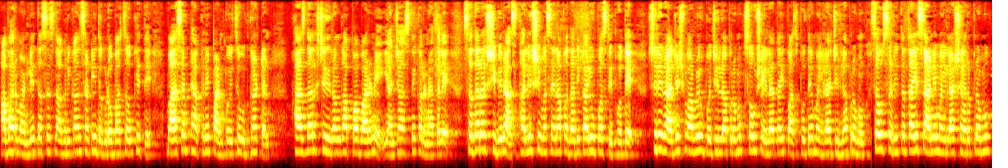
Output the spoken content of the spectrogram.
आभार मानले. तसेच नागरिकांसाठी दगडोबा चौक येथे बाळासाहेब ठाकरे पाणपोईचे उद्घाटन खासदार श्रीरंगाप्पा बारणे यांच्या हस्ते करण्यात आले. सदर शिबिरास खालील शिवसेना पदाधिकारी उपस्थित होते. श्री राजेश वाबळे उपजिल्हा प्रमुख सौ शैलाताई पाचपुते महिला जिल्हा प्रमुख सौ सरिताताई साने महिला शहर प्रमुख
